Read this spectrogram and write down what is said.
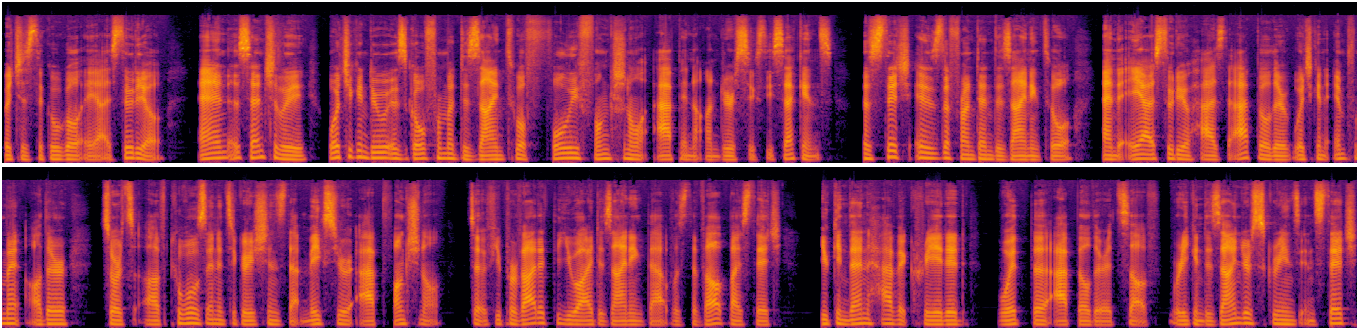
which is the Google AI Studio. And essentially, what you can do is go from a design to a fully functional app in under 60 seconds. The Stitch is the front end designing tool, and the AI Studio has the app builder, which can implement other sorts of tools and integrations that makes your app functional. So if you provided the UI designing that was developed by Stitch, you can then have it created with the app builder itself, where you can design your screens in Stitch,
